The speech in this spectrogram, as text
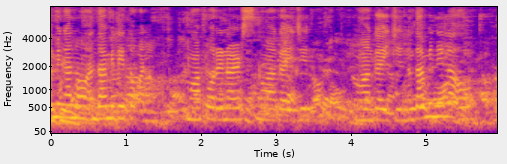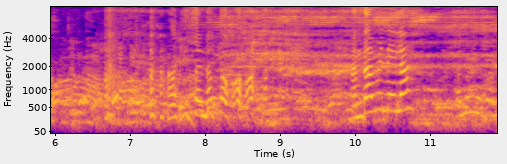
Daming ano, ang dami dito ano, mga foreigners, mga gaijin, mga gaijin. Ang dami nila oh. Isa na to. ang dami nila. Anong yan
